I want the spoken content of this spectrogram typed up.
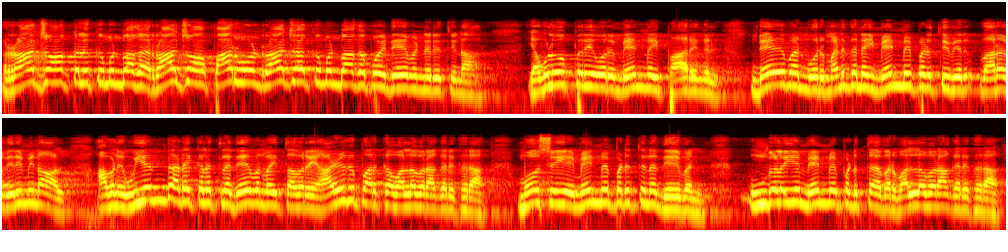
ராஜாக்களுக்கு முன்பாக ராஜா பார்வோன் ராஜாக்கு முன்பாக போய் தேவன் நிறுத்தினார். எவ்வளோ பெரிய ஒரு மேன்மை பாருங்கள். தேவன் ஒரு மனிதனை மேன்மைப்படுத்தி விரு- வர விரும்பினால் அவனை உயர்ந்த அடைக்கலத்தில் தேவன் வைத்து அவரை அழகு பார்க்க வல்லவராக இருக்கிறார். மோசையை மேன்மைப்படுத்தின தேவன் உங்களையும் மேன்மைப்படுத்த அவர் வல்லவராக இருக்கிறார்.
